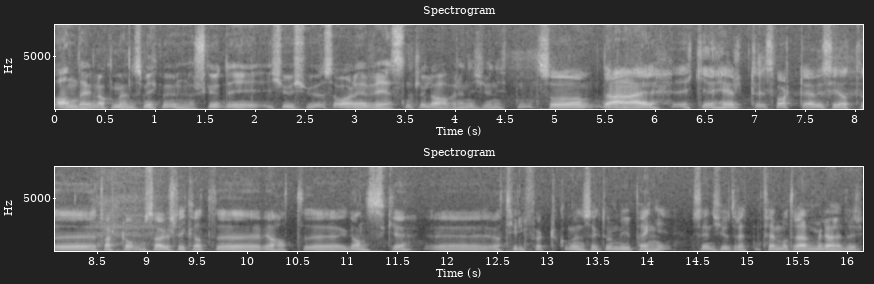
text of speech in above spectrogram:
andelen av kommunene som gikk med underskudd i, i, 2020, så var det vesentlig lavere enn i 2019. Så det er ikke helt svart. Jeg vil si at uh, tvert om så er det slik at uh, vi har hatt uh, ganske Vi har tilført kommunesektoren mye penger siden 2013. 35 milliarder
